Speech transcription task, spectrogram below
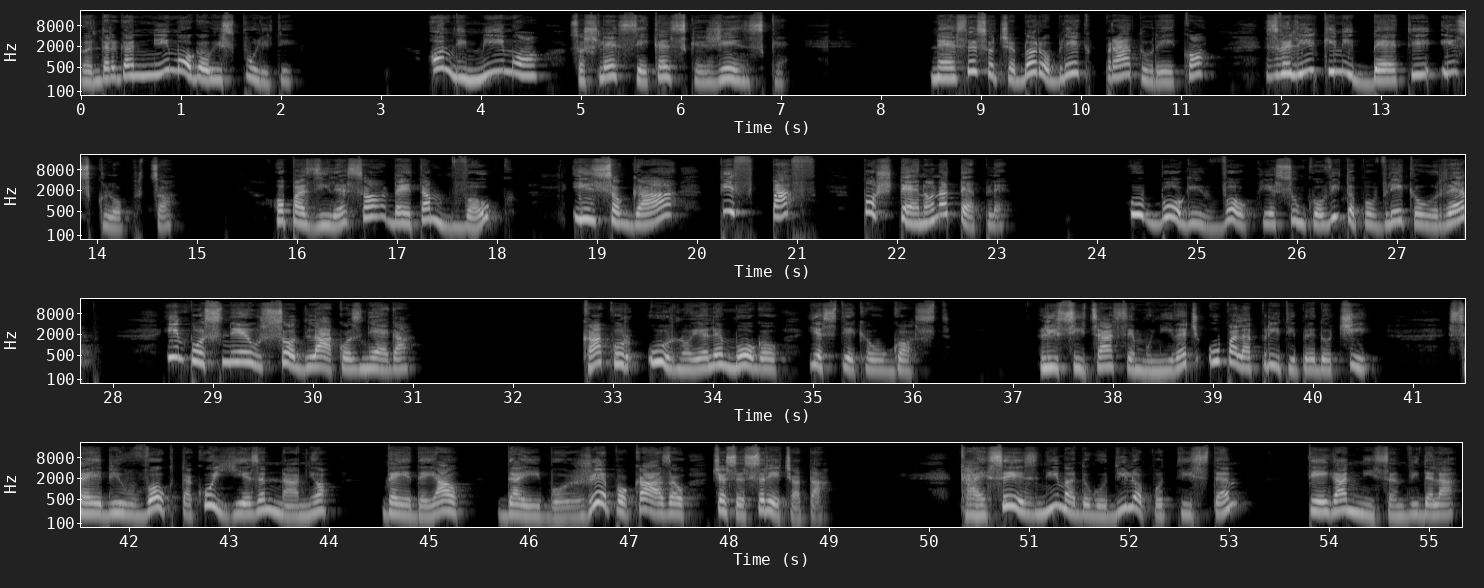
vendar ga ni mogel izpuliti. Oni mimo so šle sekeljske ženske. Nesle so čebr oblek prat v reko z velikimi beti in sklopco. Opazile so, da je tam volk in so ga, pif paf, pošteno nateple. Ubogi volk je sunkovito povlekel rep in posnel vso dlako z njega. Kakor urno je le mogel, je stekel v gost. Lisica se mu ni več upala priti pred oči, saj je bil volk tako jezen na njo, da je dejal, da ji bo že pokazal, če se srečata. Kaj se je z njima dogodilo po tistem, tega nisem videla.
